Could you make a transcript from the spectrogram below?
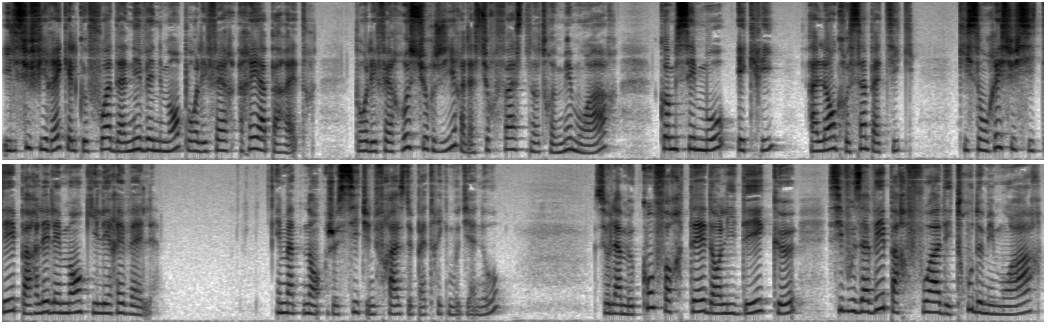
Il suffirait quelquefois d'un événement pour les faire réapparaître, pour les faire ressurgir à la surface de notre mémoire, comme ces mots écrits à l'encre sympathique qui sont ressuscités par l'élément qui les révèle. Et maintenant, je cite une phrase de Patrick Modiano. Cela me confortait dans l'idée que si vous avez parfois des trous de mémoire,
